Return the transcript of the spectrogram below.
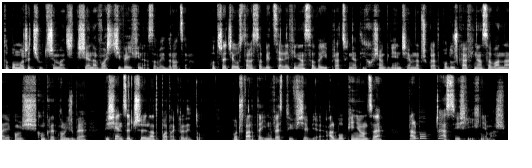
To pomoże Ci utrzymać się na właściwej finansowej drodze. Po trzecie, ustal sobie cele finansowe i pracuj nad ich osiągnięciem, np. poduszka finansowa na jakąś konkretną liczbę miesięcy czy nadpłata kredytu. Po czwarte, inwestuj w siebie albo pieniądze, albo czas, jeśli ich nie masz.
